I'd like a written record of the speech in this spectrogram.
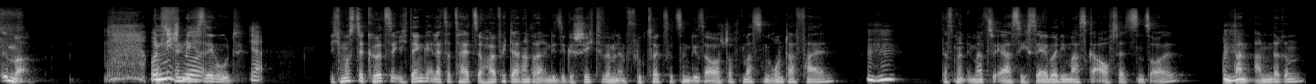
immer. Und das nicht finde ich sehr gut. Ja. Ich musste kürzlich, ich denke in letzter Zeit sehr häufig daran dran, in diese Geschichte, wenn man im Flugzeug sitzt und die Sauerstoffmasken runterfallen, mhm. dass man immer zuerst sich selber die Maske aufsetzen soll und mhm. dann anderen,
